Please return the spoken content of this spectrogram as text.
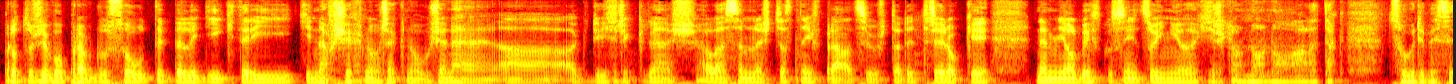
protože opravdu jsou typy lidí, kteří ti na všechno řeknou, že ne. A, a když řekneš, hele, jsem nešťastný v práci už tady tři roky, neměl bych zkusit něco jiného, tak ti řeknou, no, no, ale tak co kdyby jsi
